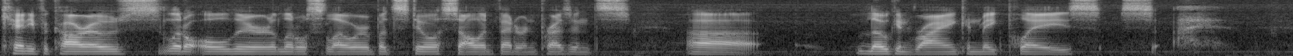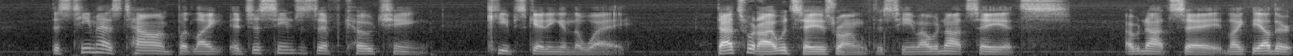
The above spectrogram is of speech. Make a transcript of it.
Kenny Vaccaro's a little older, a little slower, but still a solid veteran presence. Uh, Logan Ryan can make plays. S- This team has talent, but like it just seems as if coaching keeps getting in the way. That's what I would say is wrong with this team. I would not say it's. I would not say like the other.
